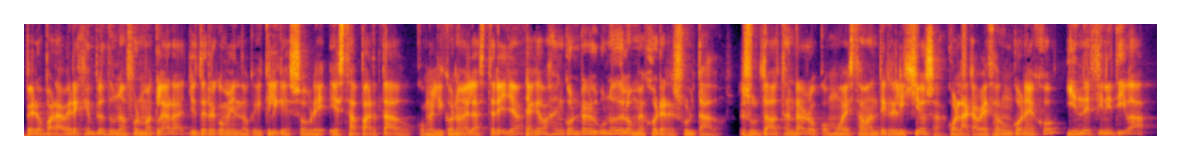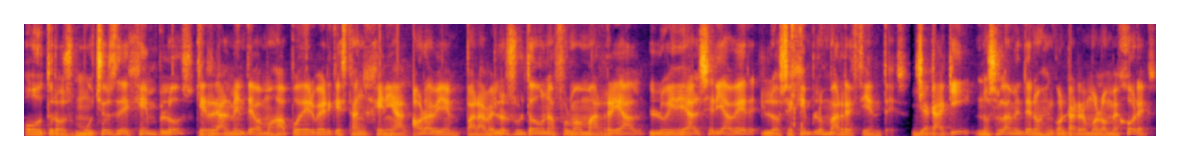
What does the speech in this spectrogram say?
Pero para ver ejemplos de una forma clara, yo te recomiendo que cliques sobre este apartado con el icono de la estrella, ya que vas a encontrar algunos de los mejores resultados. Resultados tan raros como esta mantis religiosa con la cabeza de un conejo y en definitiva otros muchos de ejemplos que realmente vamos a poder ver que están genial. Ahora bien, para ver los resultados de una forma más real, lo ideal sería ver los ejemplos más recientes, ya que aquí no solamente nos encontraremos los mejores,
